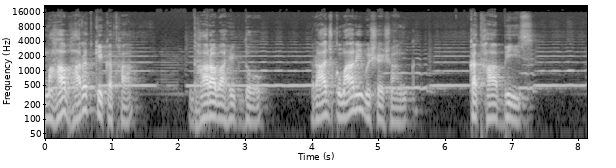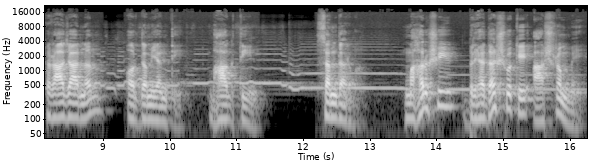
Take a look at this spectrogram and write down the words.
महाभारत की कथा, धारावाहिक दो, राजकुमारी विशेषांक, कथा बीस, राजा नल और दमयंती, भाग तीन। संदर्भ, महर्षि बृहदश्व के आश्रम में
